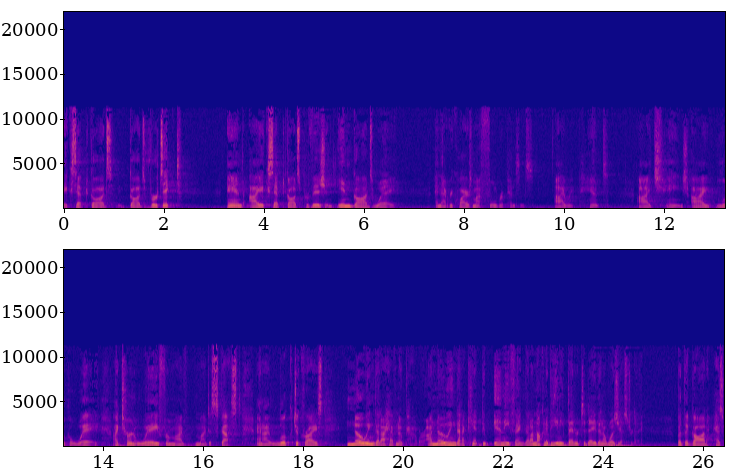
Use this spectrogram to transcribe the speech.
accept God's, God's verdict and I accept God's provision in God's way, and that requires my full repentance. I repent. I change. I look away. I turn away from my, my disgust, and I look to Christ knowing that I have no power. I knowing that I can't do anything, that I'm not going to be any better today than I was yesterday. But that God has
